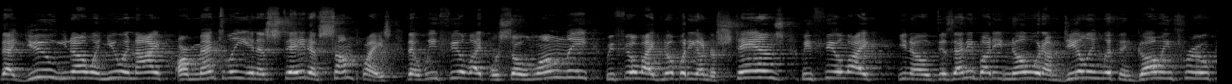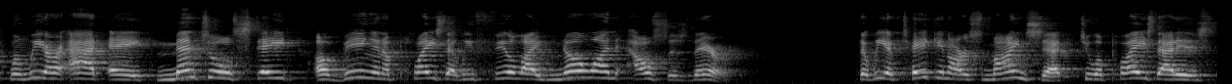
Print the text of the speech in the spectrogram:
that you, you know, when you and I are mentally in a state of someplace that we feel like we're so lonely, we feel like nobody understands, we feel like, you know, does anybody know what I'm dealing with and going through? When we are at a mental state of being in a place that we feel like no one else is there. That we have taken our mindset to a place that is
